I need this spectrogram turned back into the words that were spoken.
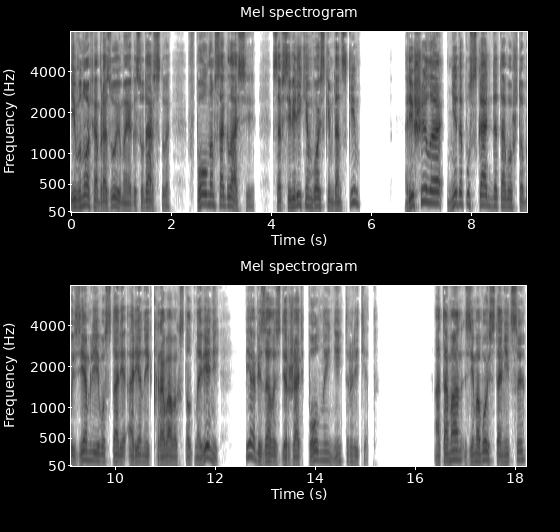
и вновь образуемое государство в полном согласии со всевеликим войском донским решило не допускать до того, чтобы земли его стали ареной кровавых столкновений, и обязалось держать полный нейтралитет. Атаман зимовой станицы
